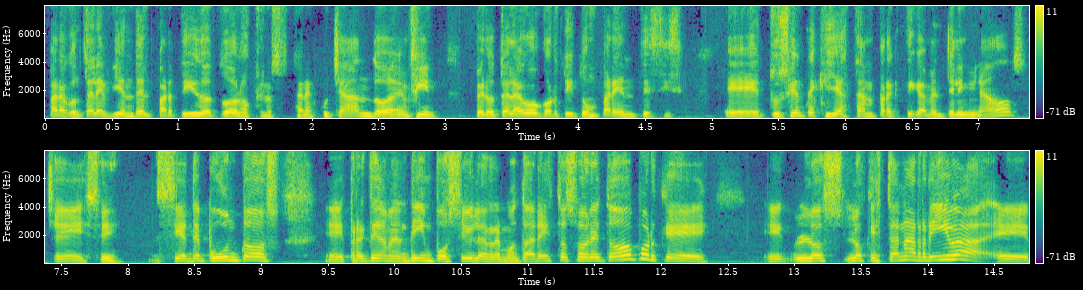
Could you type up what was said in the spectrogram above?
para contarles bien del partido a todos los que nos están escuchando, en fin, pero te lo hago cortito, un paréntesis. ¿Tú sientes que ya están prácticamente eliminados? Sí, sí. Siete puntos, es prácticamente imposible remontar esto, sobre todo porque eh, los, los, que están arriba eh,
